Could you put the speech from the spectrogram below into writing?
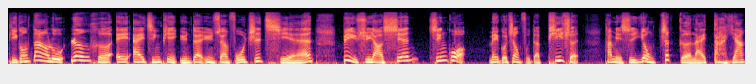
提供大陆任何 AI 晶片云端运算服务之前，必须要先经过美国政府的批准。他们也是用这个来打压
